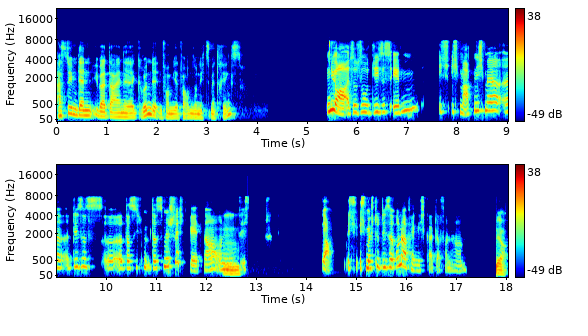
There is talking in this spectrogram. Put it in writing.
Hast du ihm denn über deine Gründe informiert, warum du nichts mehr trinkst? Ja, also so dieses eben, ich, ich mag nicht mehr äh, dieses, äh, dass, ich, dass es mir schlecht geht. Ne? Und Mhm. ich, ja, ich, ich möchte diese Unabhängigkeit davon haben. Ja.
